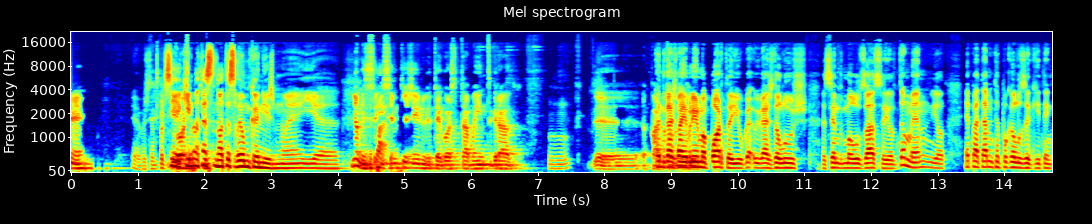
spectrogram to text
É. É bastante parecido. Sim, aqui nota-se nota bem o mecanismo, não é? E, uh... Não, mas isso, isso, é muito giro. Eu até gosto que está bem integrado. Uhum. Uh, Quando o gajo vai abrir uma porta e o gajo da luz acende uma luzaça e ele, então, man, e ele, epá, está muita pouca luz aqui, tem,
